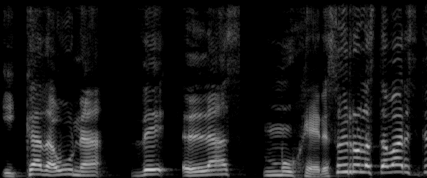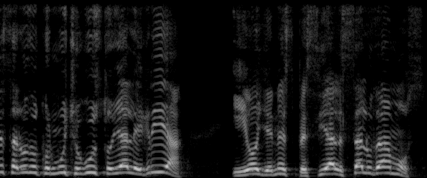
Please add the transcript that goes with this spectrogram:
y cada una de las mujeres. Soy Rolas Tavares y te saludo con mucho gusto y alegría. Y hoy en especial saludamos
